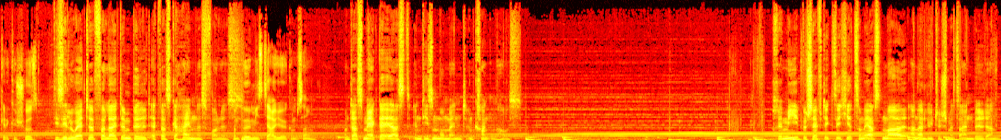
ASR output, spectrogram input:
Quelque chose Die Silhouette verleiht dem Bild etwas Geheimnisvolles. Und das merkt er erst in diesem Moment im Krankenhaus. Remy beschäftigt sich hier zum ersten Mal analytisch mit seinen Bildern,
